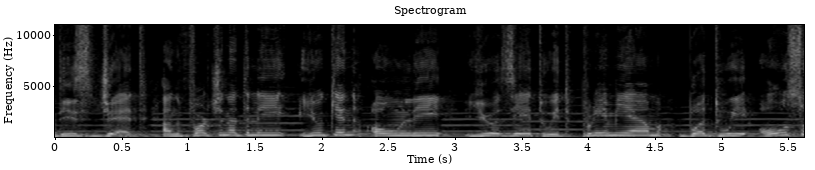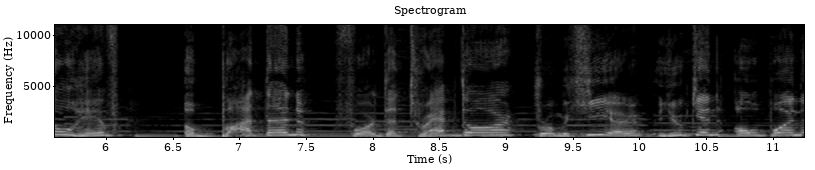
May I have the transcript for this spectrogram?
this jet. Unfortunately, you can only use it with premium, but we also have a button for the trapdoor? From here, you can open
